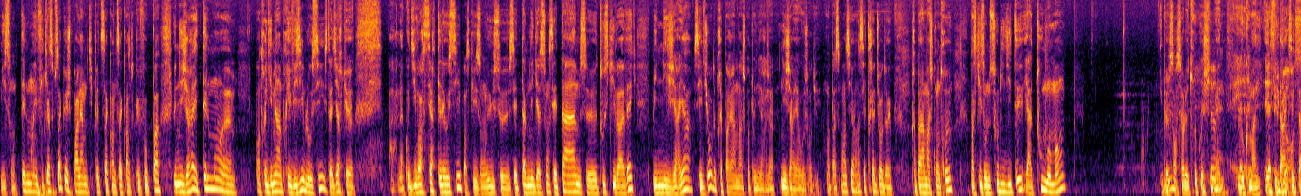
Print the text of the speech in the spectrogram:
Mais ils sont tellement efficaces. C'est pour ça que je parlais un petit peu de 50-50. Parce qu'il faut pas. Le Nigeria est tellement. euh, entre guillemets imprévisible aussi, c'est-à-dire que ah, la Côte d'Ivoire certes l'est aussi parce qu'ils ont eu ce- cette abnégation, cette âme, ce- tout ce qui va avec. Mais le Nigeria, c'est dur de préparer un match contre le Nigeria, Nigeria aujourd'hui. On va pas se mentir, hein, c'est très dur de préparer un match contre eux parce qu'ils ont une solidité et à tout moment ils peuvent sortir le truc au. Chimène, Lookman, etc., etc.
